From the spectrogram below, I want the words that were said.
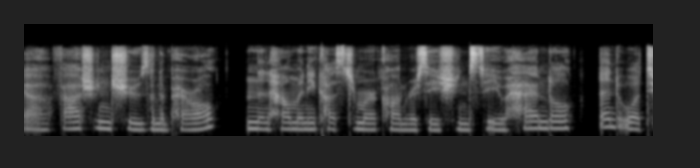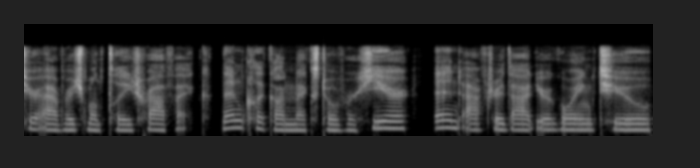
yeah, fashion, shoes, and apparel. And then how many customer conversations do you handle? And what's your average monthly traffic? Then click on next over here. And after that, you're going to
